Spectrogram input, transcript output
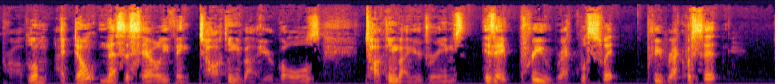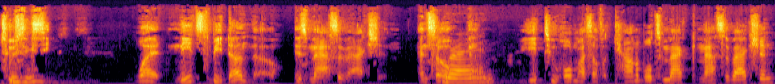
problem. I don't necessarily think talking about your goals, talking about your dreams, is a prerequisite prerequisite to mm-hmm. succeed. What needs to be done though is massive action, and so right. for me to hold myself accountable to ma- massive action,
